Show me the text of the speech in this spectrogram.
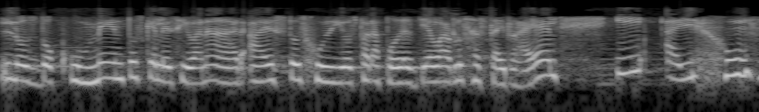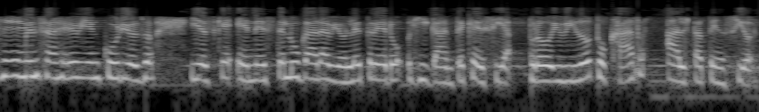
los documentos que les iban a dar a estos judíos para poder llevarlos hasta Israel. Y hay un, mensaje bien curioso y es que en este lugar había un letrero gigante que decía prohibido tocar alta tensión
